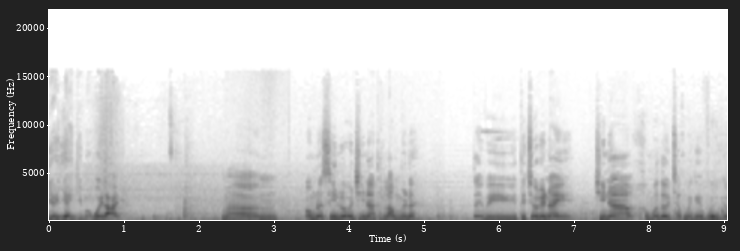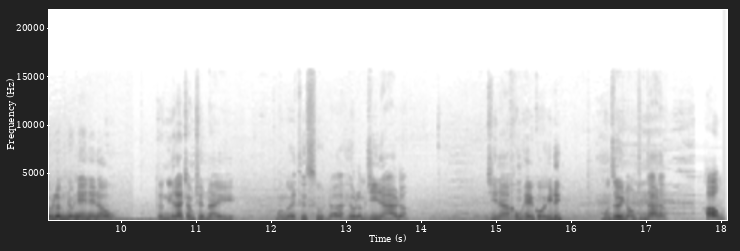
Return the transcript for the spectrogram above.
Dễ dàng gì mà quay lại. Mà ông đã xin lỗi Gina thật lòng rồi đấy. Tại vì từ trước đến nay ấy, Gina không bao giờ chấp mấy cái vụ hiểu lầm nhỏ nhen này đâu. Tôi nghĩ là trong chuyện này Mọi người thực sự đã hiểu lầm Gina rồi đó. Gina không hề có ý định muốn rời nhóm chúng ta đâu. Không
